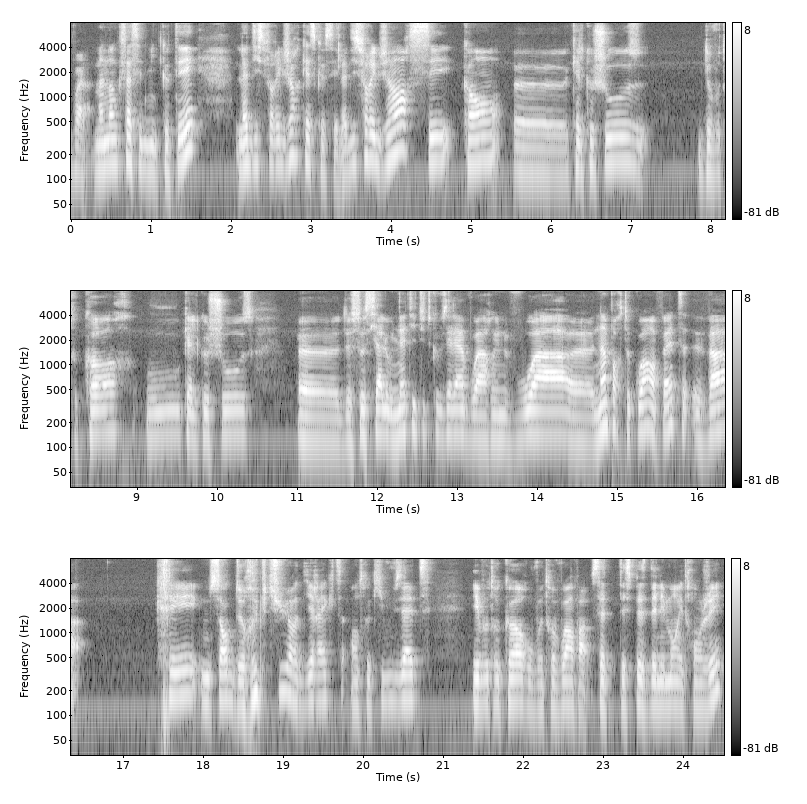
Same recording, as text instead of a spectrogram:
Voilà, maintenant que ça c'est mis de côté, la dysphorie de genre, qu'est-ce que c'est? La dysphorie de genre, c'est quand euh, quelque chose de votre corps ou quelque chose euh, de social ou une attitude que vous allez avoir, une voix, euh, n'importe quoi en fait, va créer une sorte de rupture directe entre qui vous êtes et votre corps ou votre voix, enfin cette espèce d'élément étranger,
